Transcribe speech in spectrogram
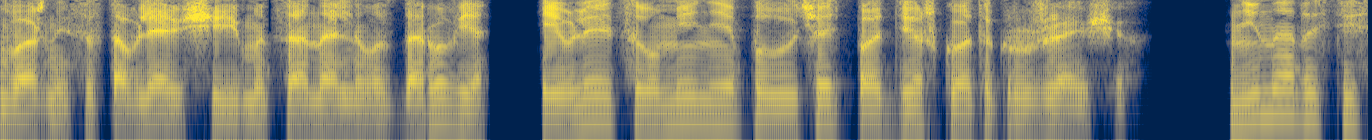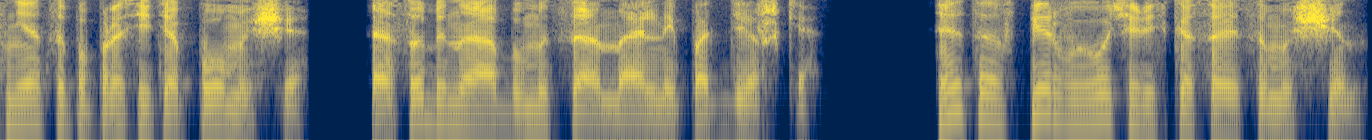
Важной составляющей эмоционального здоровья является умение получать поддержку от окружающих. Не надо стесняться попросить о помощи, особенно об эмоциональной поддержке. Это в первую очередь касается мужчин.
